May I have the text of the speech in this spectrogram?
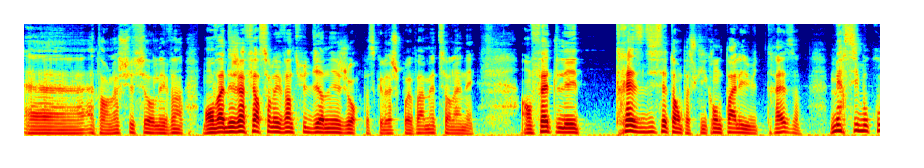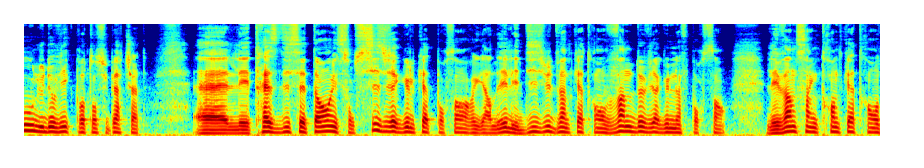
Euh, attends, là je suis sur les 20. Bon, on va déjà faire sur les 28 derniers jours, parce que là je pourrais pas mettre sur l'année. En fait, les 13-17 ans, parce qu'ils comptent pas les 8-13. Merci beaucoup Ludovic pour ton super chat. Euh, les 13-17 ans, ils sont 6,4% à regarder. Les 18-24 ans, 22,9%. Les 25-34 ans,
